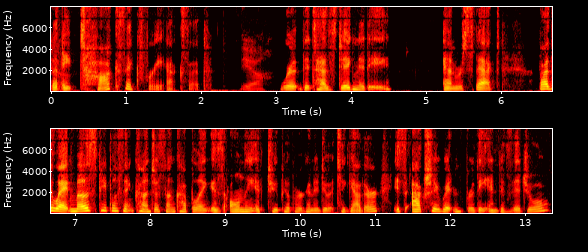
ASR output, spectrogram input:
But a toxic-free exit Yeah. where it has dignity and respect. By the way, most people think conscious uncoupling is only if two people are going to do it together. It's actually written for the individual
